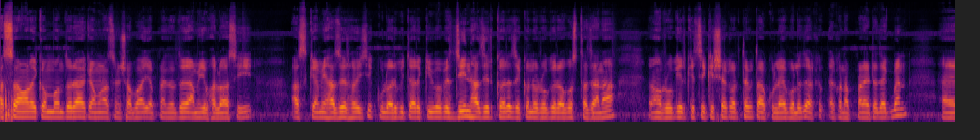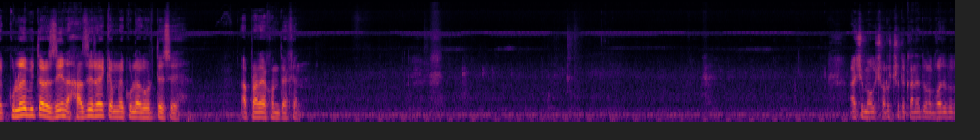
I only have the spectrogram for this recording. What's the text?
আসসালামু আলাইকুম বন্ধুরা, কেমন আছেন সবাই? আপনাদের আমি ভালো আছি। আজকে আমি হাজির হয়েছি কুলার ভিতরে কীভাবে জিন হাজির করে যে কোনো রোগের অবস্থা জানা এবং রোগীর কি চিকিৎসা করতে হবে তা কুলায় বলে দেয়। এখন আপনারা এটা দেখবেন। কুলার ভিতরে জিন হাজির হয়ে কেমনে কুলা ঘুরতেছে? আপনারা এখন দেখেন। আসি মগ সরস্বতী কানে তোমার গজবে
